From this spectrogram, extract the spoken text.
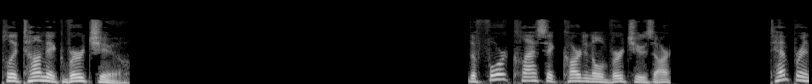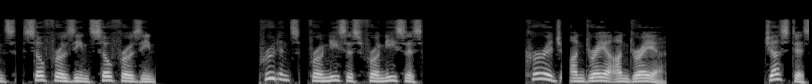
Platonic virtue. The four classic cardinal virtues are temperance, sophrosyne sophrosyne prudence, phronesis phronesis courage, Andrea Andrea Justice,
